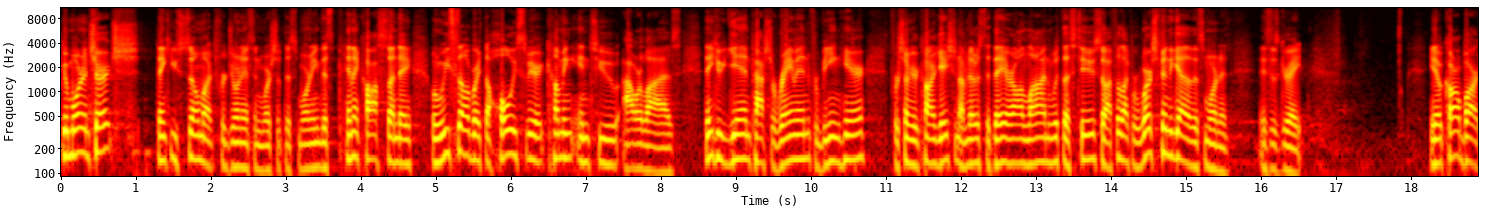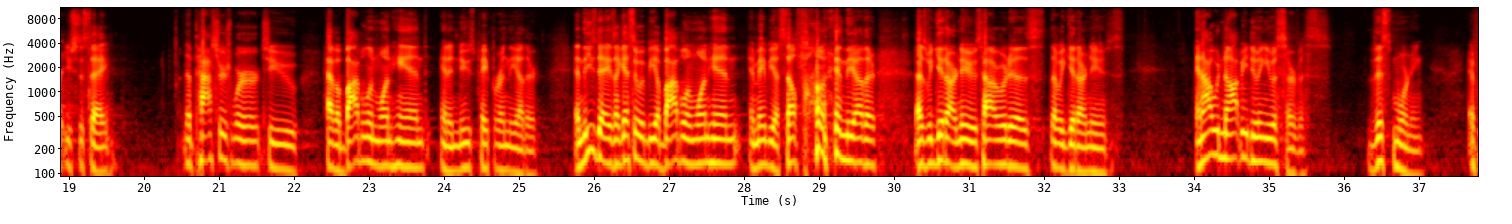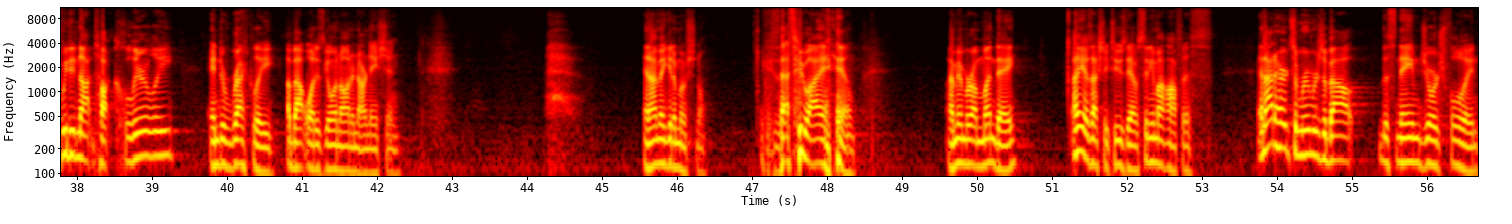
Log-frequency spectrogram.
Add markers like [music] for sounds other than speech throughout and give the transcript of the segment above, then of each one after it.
Good morning, church. Thank you so much for joining us in worship this morning, this Pentecost Sunday, when we celebrate the Holy Spirit coming into our lives. Thank you again, Pastor Raymond, for being here. For some of your congregation, I've noticed that they are online with us too, so I feel like we're worshiping together this morning. This is great. You know, Karl Barth used to say that pastors were to have a Bible in one hand and a newspaper in the other. And these days, I guess it would be a Bible in one hand and maybe a cell [laughs] phone in the other as we get our news, however it is that we get our news. And I would not be doing you a service this morning if we did not talk clearly and directly about what is going on in our nation. [sighs] And I may get emotional because [laughs] that's who I am. I remember on Monday, I think it was actually Tuesday, I was sitting in my office and I'd heard some rumors about this name George Floyd,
